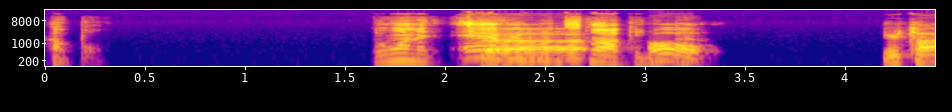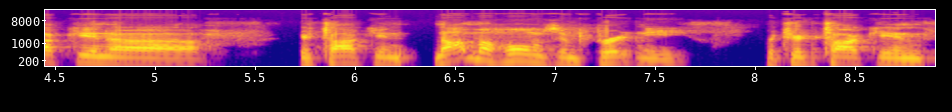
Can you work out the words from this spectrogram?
couple? The one that everyone's Uh, talking Oh, about. you're talking. Uh, you're talking not Mahomes and Brittany, but you're talking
